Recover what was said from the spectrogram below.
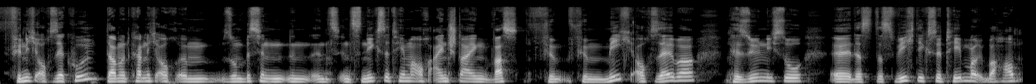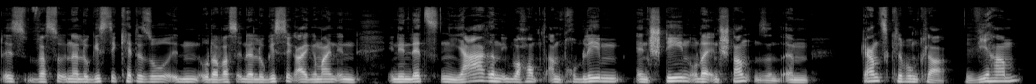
Finde ich auch sehr cool. Damit kann ich auch ähm, so ein bisschen in, ins, ins nächste Thema auch einsteigen, was für, für mich auch selber persönlich so äh, das, das wichtigste Thema überhaupt ist, was so in der Logistikkette so in oder was in der Logistik allgemein in, in den letzten Jahren überhaupt an Problemen entstehen oder entstanden sind. Ähm, ganz klipp und klar. Wir haben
